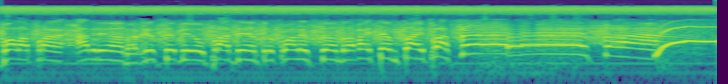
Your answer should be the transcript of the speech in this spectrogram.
Bola para Adriana. Recebeu para dentro com a Alessandra. Vai tentar ir para sexta! Uh!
